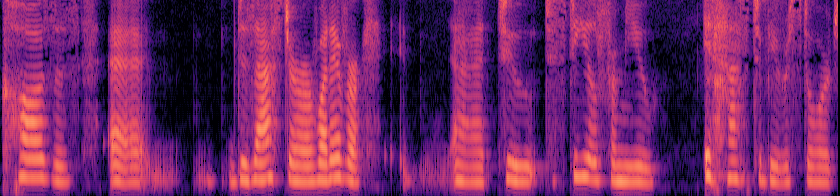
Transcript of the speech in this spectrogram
causes uh, disaster or whatever uh, to, to steal from you, it has to be restored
